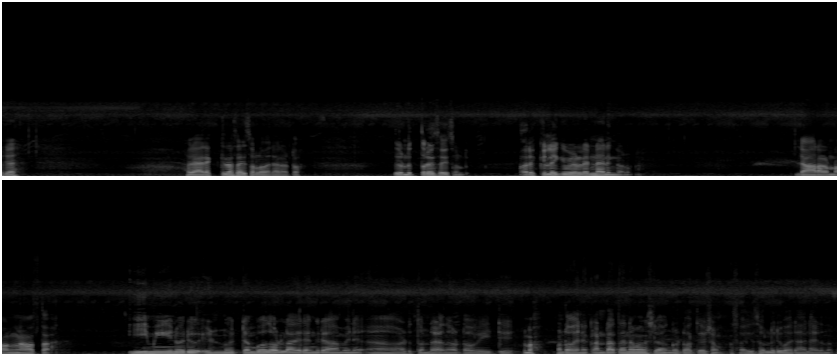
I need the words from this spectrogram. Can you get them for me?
ഒരു ഒരു അര കിലോ സൈസുള്ള വരാം കേട്ടോ. ഇതുകൊണ്ട് ഇത്രയും സൈസ് ഉണ്ട്. അര കിലോയ്ക്ക് വീട്ടിൽ എന്നാലും കാണും. ലാറ കണ്ടോ അങ്ങാത്ത. ഈ മീൻ ഒരു എണ്ണൂറ്റമ്പത് തൊള്ളായിരം ഗ്രാമിന് അടുത്തുണ്ടായിരുന്നു കേട്ടോ വെയിറ്റ് കേട്ടോ അതിനെ കണ്ടാൽ തന്നെ മനസ്സിലാകും കേട്ടോ അത്യാവശ്യം സൈസുള്ളൊരു വരാലായിരുന്നു.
